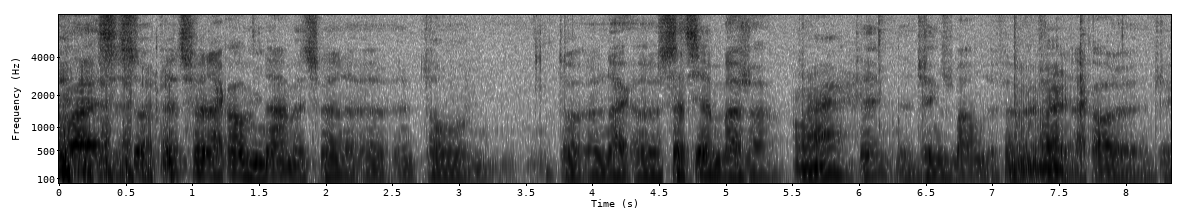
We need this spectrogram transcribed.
Ouais, c'est ça. Puis là, tu fais un accord mineur, mais tu fais un, un- ton- un, un septième majeur. Ouais. James Bond, le fameux Ouais. de James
